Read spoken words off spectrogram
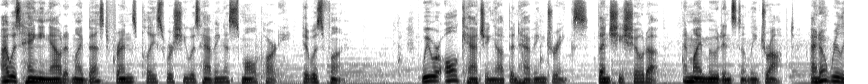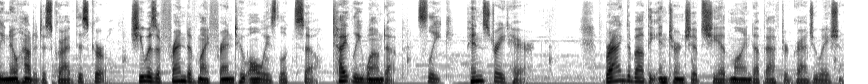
I was hanging out at my best friend's place where she was having a small party. It was fun. We were all catching up and having drinks. Then she showed up, and my mood instantly dropped. I don't really know how to describe this girl. She was a friend of my friend who always looked so tightly wound up, sleek, pin straight hair. Bragged about the internships she had lined up after graduation.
